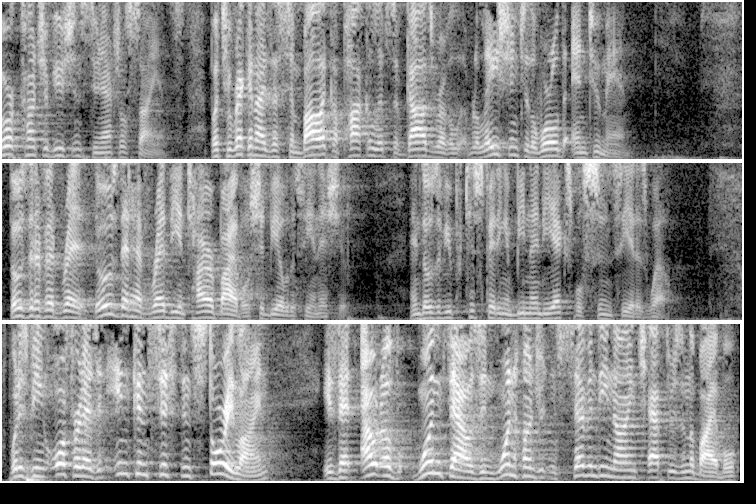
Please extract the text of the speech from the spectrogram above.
nor contributions to natural science, but to recognize the symbolic apocalypse of God's relation to the world and to man. Those that have read, those that have read the entire Bible should be able to see an issue. And those of you participating in B90X will soon see it as well. What is being offered as an inconsistent storyline is that out of 1,179 chapters in the Bible,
